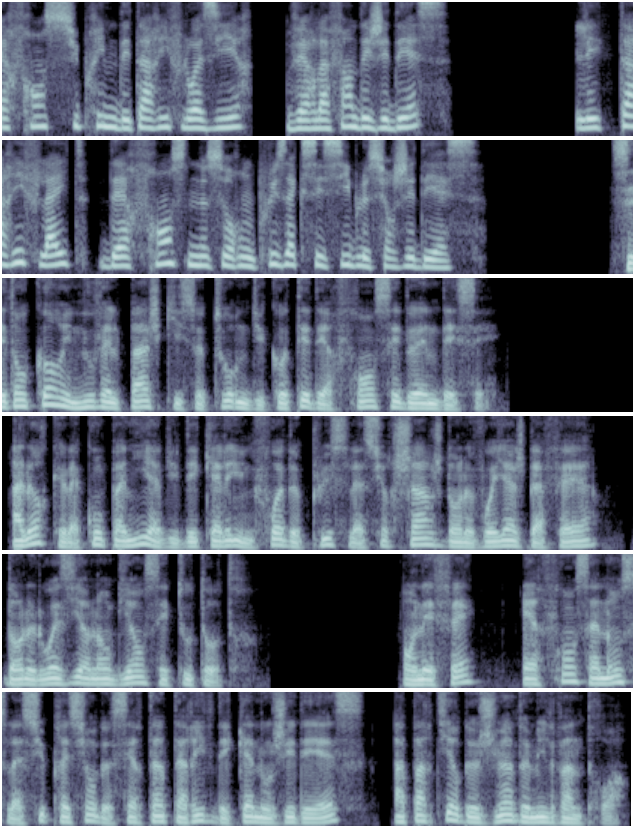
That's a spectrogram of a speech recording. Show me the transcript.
Air France supprime des tarifs loisirs, vers la fin des GDS Les tarifs light d'Air France ne seront plus accessibles sur GDS. C'est encore une nouvelle page qui se tourne du côté d'Air France et de NDC. Alors que la compagnie a dû décaler une fois de plus la surcharge dans le voyage d'affaires, dans le loisir l'ambiance est tout autre. En effet, Air France annonce la suppression de certains tarifs des canaux GDS, à partir de juin 2023.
